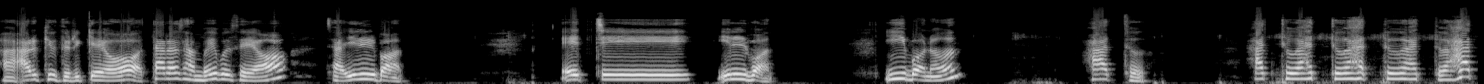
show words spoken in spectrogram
아, 가르쳐 드릴게요. 따라서 한번 해보세요. 자, 1번. 엣지, 1번. 2번은 하트. 하트, 하트, 하트, 하트, 하트.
